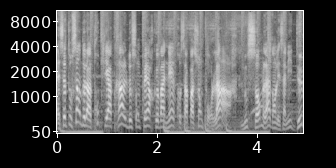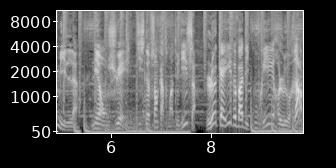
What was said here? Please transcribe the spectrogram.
Et c'est au sein de la troupe théâtrale de son père que va naître sa passion pour l'art. Nous sommes là dans les années 2000. Né en juillet 1990, le Caïd va découvrir le rap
